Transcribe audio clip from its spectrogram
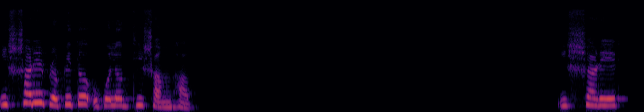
ঈশ্বরের প্রকৃত উপলব্ধি সম্ভব। ঈশ্বরের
